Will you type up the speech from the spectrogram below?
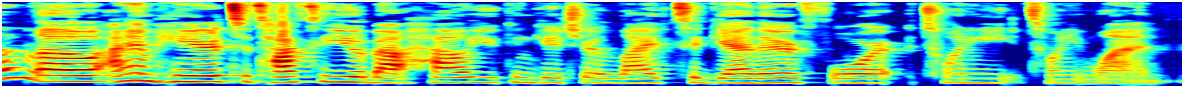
Hello, I am here to talk to you about how you can get your life together for 2021.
